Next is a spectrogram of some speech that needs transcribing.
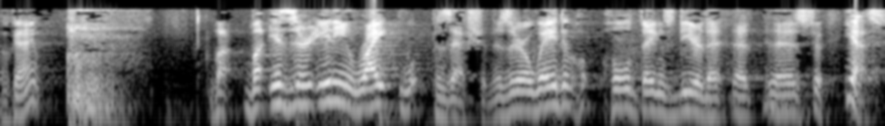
Okay? but, but is there any right possession? Is there a way to hold things dear that, that, that is, yes.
